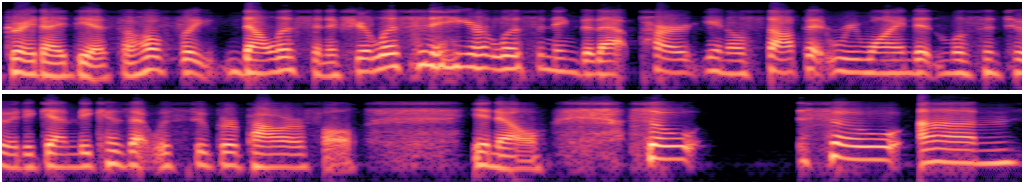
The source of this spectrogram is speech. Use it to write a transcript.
great idea. So hopefully, now listen, if you're listening, you're listening to that part, you know, stop it, rewind it, and listen to it again because that was super powerful, you know. So, so, um,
